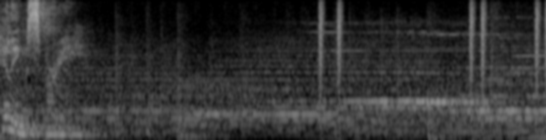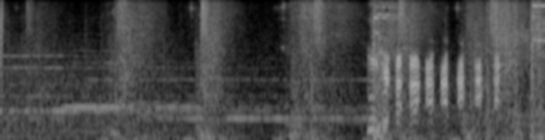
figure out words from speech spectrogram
Killing spree.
